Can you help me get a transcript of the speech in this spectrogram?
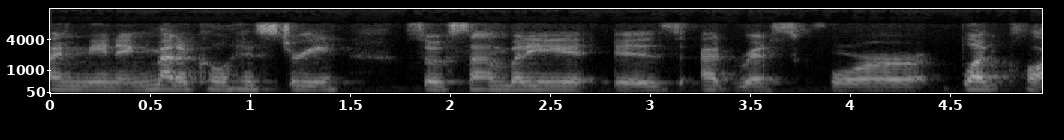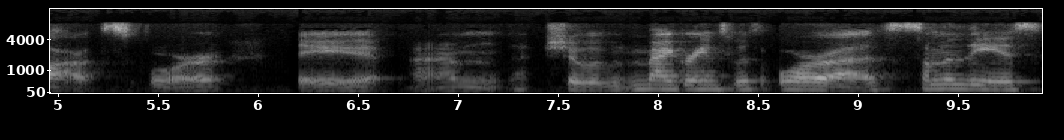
i'm meaning medical history. So if somebody is at risk for blood clots or they um, show migraines with aura. Some of these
